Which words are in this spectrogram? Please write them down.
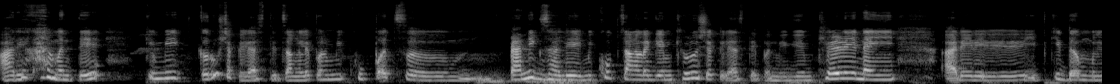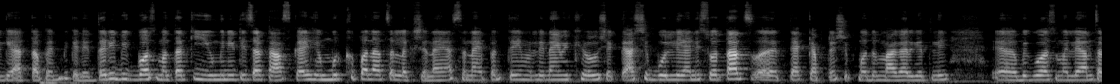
आर्या काय म्हणते की मी करू शकले असते चांगले पण मी खूपच पॅनिक झाले मी खूप चांगला गेम खेळू शकले असते पण मी गेम खेळले नाही. अरे रे रे रे, इतकी डम मुलगी आतापर्यंत मी कधी तरी बिग बॉस म्हणतात की इम्युनिटीचा टास्क आहे हे मूर्खपणाचं लक्षण आहे असं नाही. पण ते म्हणले नाही मी खेळू शकते. अशी बोलली आणि स्वतःच त्या कॅप्टनशिप मधून माघार घेतली. बिग बॉस म्हणले आमचा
